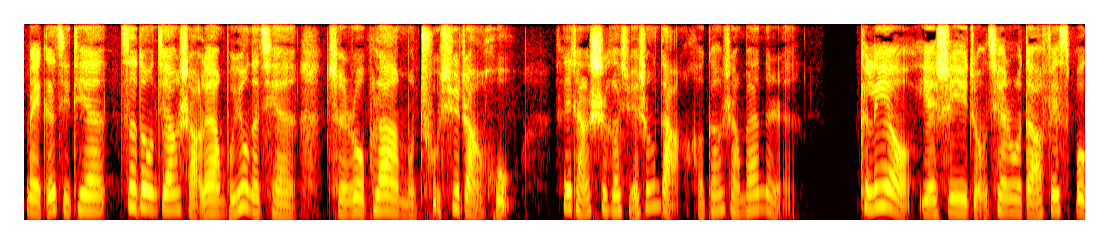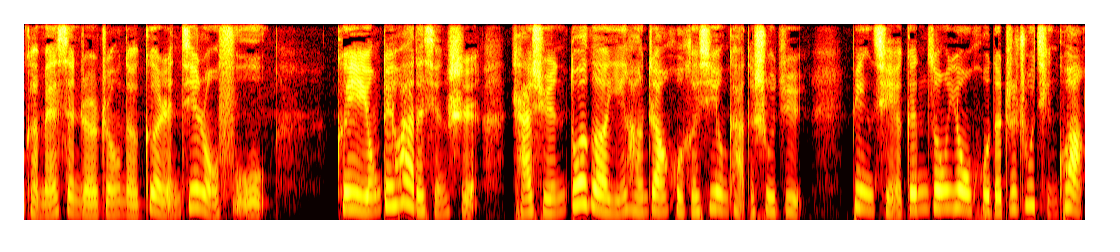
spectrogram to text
每隔几天，自动将少量不用的钱存入 Plum 储蓄账户，非常适合学生党和刚上班的人。Clio 也是一种嵌入到 Facebook Messenger 中的个人金融服务。可以用对话的形式查询多个银行账户和信用卡的数据，并且跟踪用户的支出情况，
